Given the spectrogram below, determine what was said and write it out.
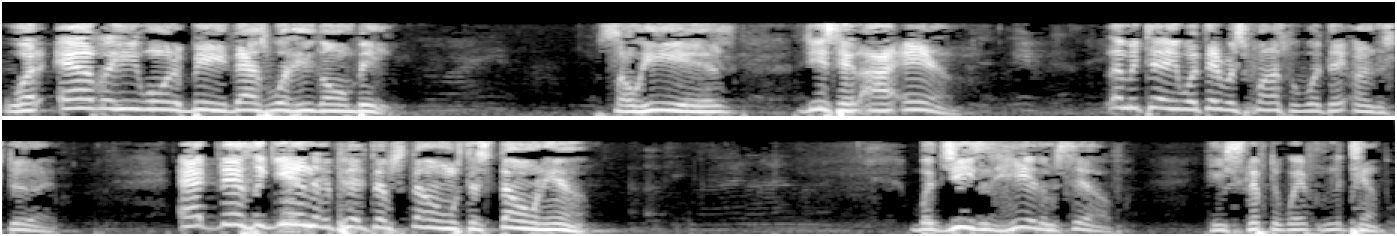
Whatever he want to be, that's what he gonna be. So he is. Jesus said, "I am." Let me tell you what their response for what they understood. At this again, they picked up stones to stone him. But Jesus hid himself. He slipped away from the temple.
